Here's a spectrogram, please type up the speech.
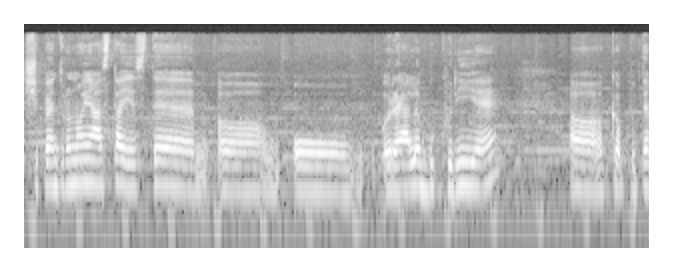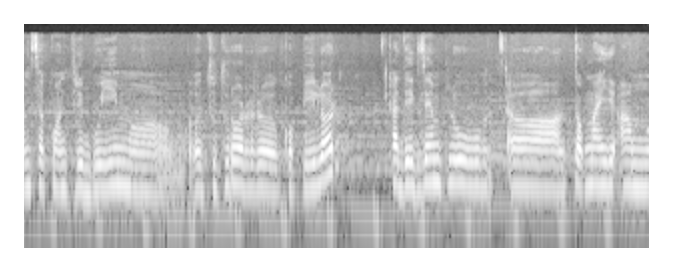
Și pentru noi asta este o reală bucurie că putem să contribuim tuturor copiilor ca de exemplu, uh, tocmai am,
